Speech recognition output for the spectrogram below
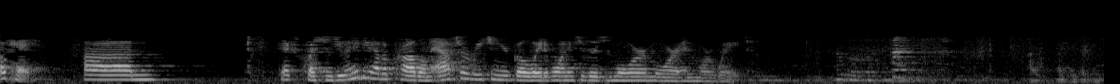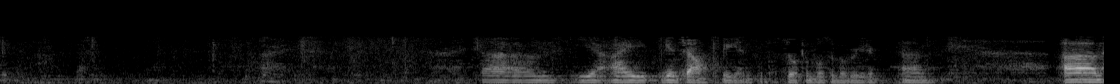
Okay. Um, next question. Do any of you have a problem after reaching your goal weight of wanting to lose more and more and more weight? Um, yeah, I again tell again still a compulsive overeater. Um, um,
